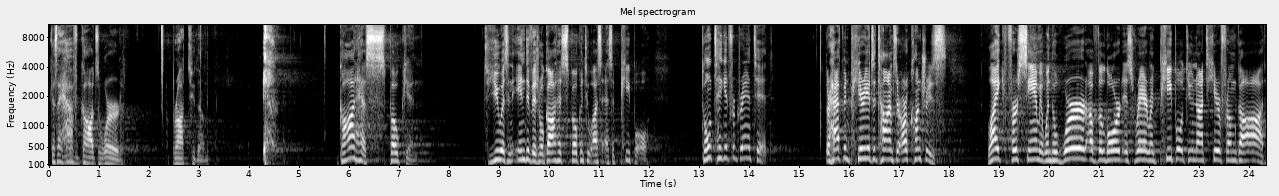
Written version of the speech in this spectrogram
because they have God's word brought to them. God has spoken to you as an individual, God has spoken to us as a people. Don't take it for granted. There have been periods of times, there are countries like 1 Samuel, when the word of the Lord is rare, when people do not hear from God.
